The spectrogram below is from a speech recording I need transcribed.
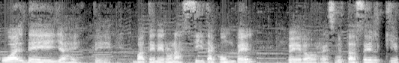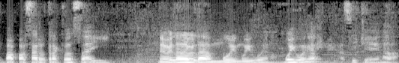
cuál de ellas este, va a tener una cita con Bell pero resulta ser que va a pasar otra cosa y de verdad, de verdad, muy, muy bueno, muy buen anime. Así que nada,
